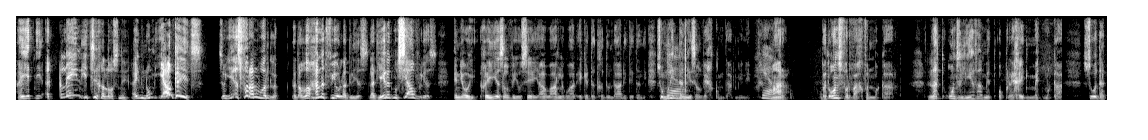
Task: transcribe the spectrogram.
Hy het nie 'n klein ietsie gelos nie. Hy noem elke iets. So jy is verantwoordelik dat Allah gaan dit vir jou laat lees, dat jy dit moet self lees en jou geheue sal vir jou sê, "Ja, waarlik waar ek het dit gedoen daardie tyd en die." So moenie Ja. dink jy sal wegkom daarmee nie. Ja. Maar wat ons verwag van mekaar laat ons lewe met opregtheid met mekaar sodat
